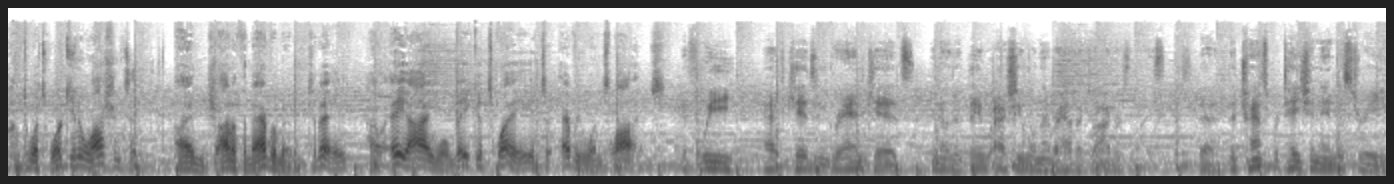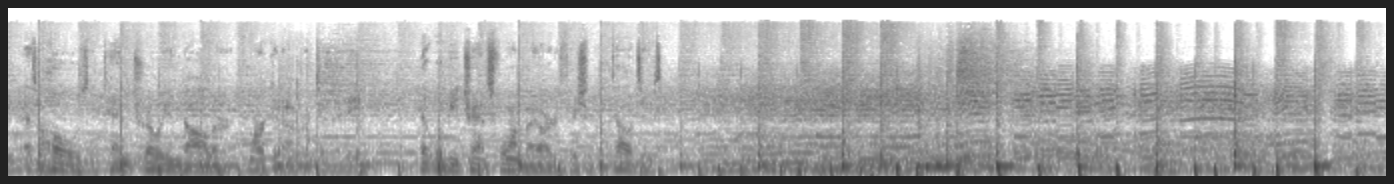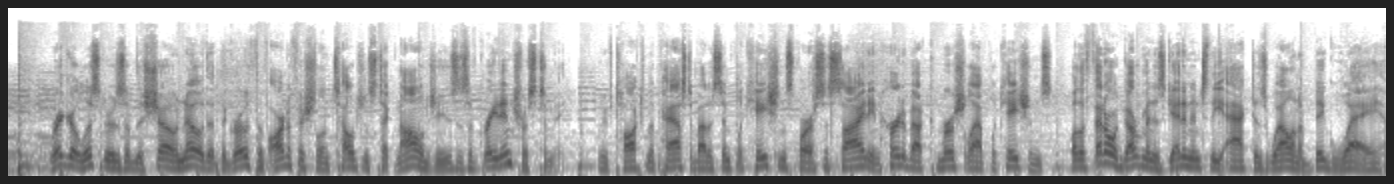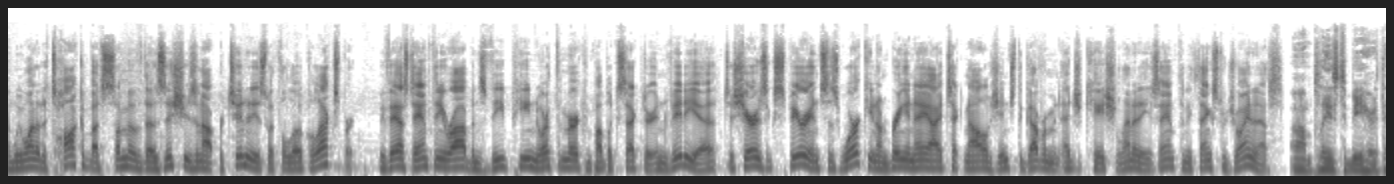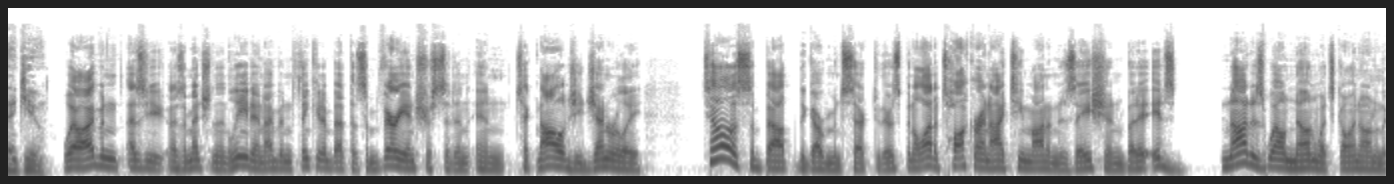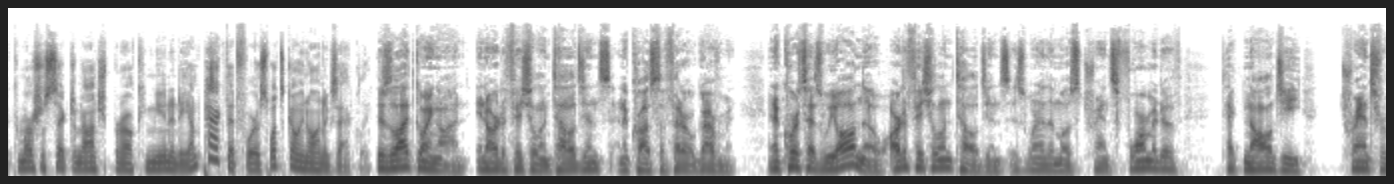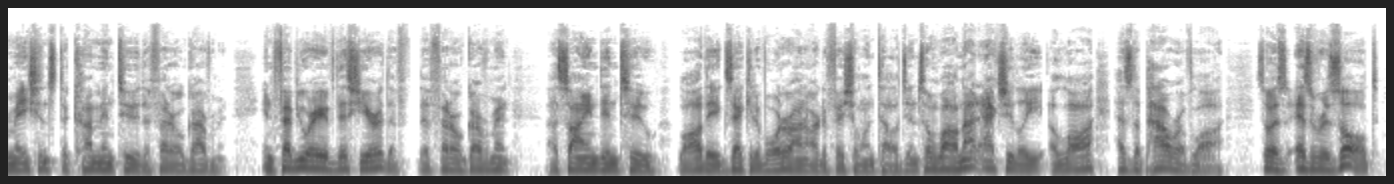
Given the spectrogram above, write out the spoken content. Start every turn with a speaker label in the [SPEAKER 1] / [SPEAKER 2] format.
[SPEAKER 1] Welcome to What's Working in Washington. I'm Jonathan Aberman. Today, how AI will make its way into everyone's lives.
[SPEAKER 2] If we have kids and grandkids, you know, that they actually will never have a driver's license. The, the transportation industry as a whole is a $10 trillion market opportunity that will be transformed by artificial intelligence.
[SPEAKER 3] Regular listeners of the show know that the growth of artificial intelligence technologies is of great interest to me. We've talked in the past about its implications for our society and heard about commercial applications. Well, the federal government is getting into the act as well in a big way, and we wanted to talk about some of those issues and opportunities with the local expert. We've asked Anthony Robbins, VP North American Public Sector, NVIDIA, to share his experiences working on bringing AI technology into the government educational entities. Anthony, thanks for joining us.
[SPEAKER 2] Oh, I'm pleased to be here. Thank you.
[SPEAKER 3] Well, I've been, as you as I mentioned in the lead-in, I've been thinking about this. I'm very interested in, in technology generally. Tell us about the government sector. There's been a lot of talk around IT modernization, but it's not as well known what's going on in the commercial sector and entrepreneurial community. Unpack that for us. What's going on exactly?
[SPEAKER 2] There's a lot going on in artificial intelligence and across the federal government. And of course, as we all know, artificial intelligence is one of the most transformative technology transformations to come into the federal government. In February of this year, the, the federal government uh, signed into law the executive order on artificial intelligence. And while not actually a law, has the power of law. So as, as a result,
